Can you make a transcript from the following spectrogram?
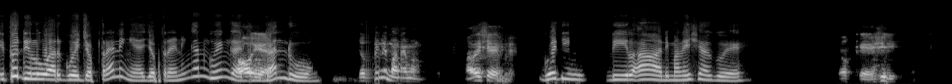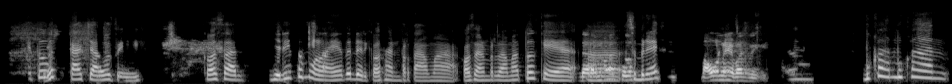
itu di luar gue job training ya. Job training kan gue nggak oh, di iya. Bandung. Job training mana emang? Malaysia ya? Gue di di ah, di Malaysia gue. Oke. Okay. itu kacau sih. Kosan jadi itu mulainya tuh dari kosan pertama. Kosan pertama tuh kayak uh, sebenarnya sih mau nih pasti? Bukan bukan.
